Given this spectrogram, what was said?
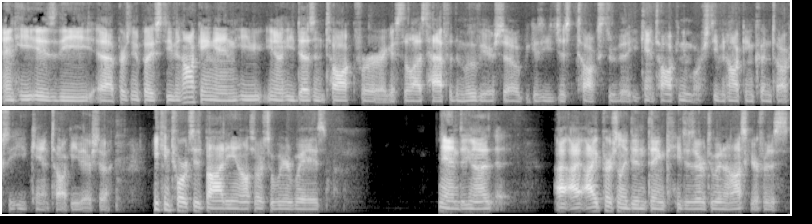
and he is the uh, person who plays Stephen Hawking. And he, you know, he doesn't talk for I guess the last half of the movie or so because he just talks through the. He can't talk anymore. Stephen Hawking couldn't talk, so he can't talk either. So he contorts his body in all sorts of weird ways. And you know, I, I personally didn't think he deserved to win an Oscar for this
